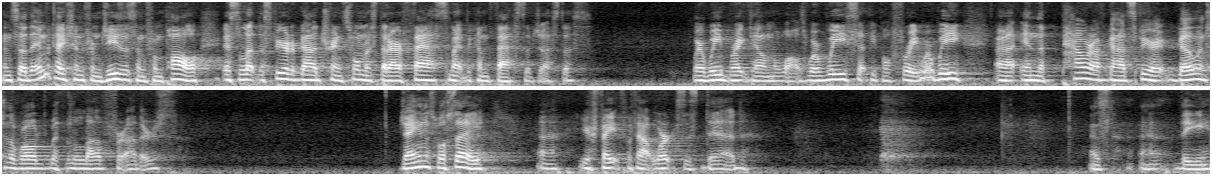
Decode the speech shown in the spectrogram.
And so the invitation from Jesus and from Paul is to let the Spirit of God transform us that our fasts might become fasts of justice, where we break down the walls, where we set people free, where we, uh, in the power of God's Spirit, go into the world with love for others. James will say, uh, Your faith without works is dead. As uh, the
